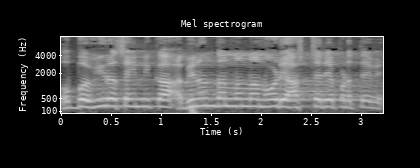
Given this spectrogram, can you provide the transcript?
ಒಬ್ಬ ವೀರ ಸೈನಿಕ ಅಭಿನಂದನನ್ನು ನೋಡಿ ಆಶ್ಚರ್ಯ ಪಡ್ತೇವೆ.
